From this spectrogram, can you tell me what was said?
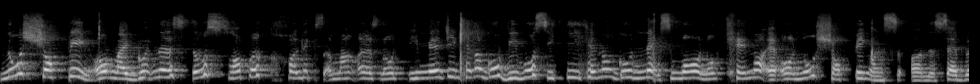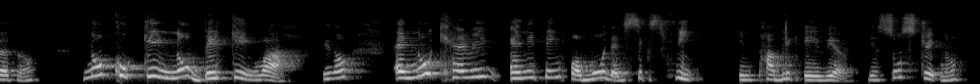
No shopping. Oh my goodness, those shopaholics among us. No, imagine cannot go VivoCity, cannot go NEX mall. No, cannot at all. No shopping on on the Sabbath. No, no cooking, no baking. Wow, you know, and no carrying anything for more than six feet in public area. They're so strict. No,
